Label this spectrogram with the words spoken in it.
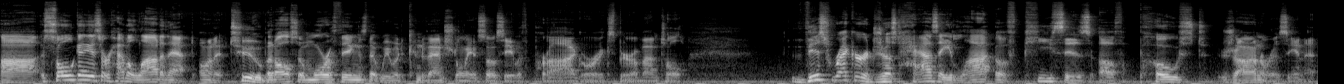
Uh, Soulgazer had a lot of that on it too, but also more things that we would conventionally associate with prog or experimental. This record just has a lot of pieces of post genres in it,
